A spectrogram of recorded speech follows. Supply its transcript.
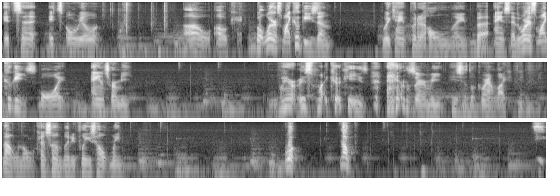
It's a, it's Oreo. Oh, okay. But where's my cookies then? We can't put a whole name. But I said, where's my cookies? Boy, answer me. Where is my cookies? Answer me. He's just looking around like, no, no, can somebody please help me? Whoa! No! He,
